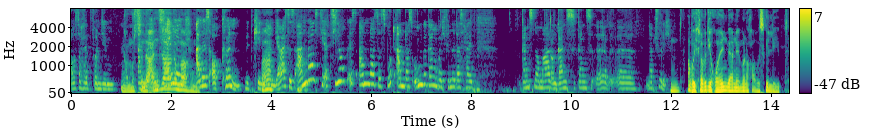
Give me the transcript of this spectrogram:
außerhalb von dem Da musst du eine an Ansage machen. alles auch können mit Kindern, ja. Es ist anders, die Erziehung ist anders, es wird anders umgegangen, aber ich finde das halt ganz normal und ganz, ganz äh, äh, natürlich. Aber ich glaube, die Rollen werden immer noch ausgelebt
